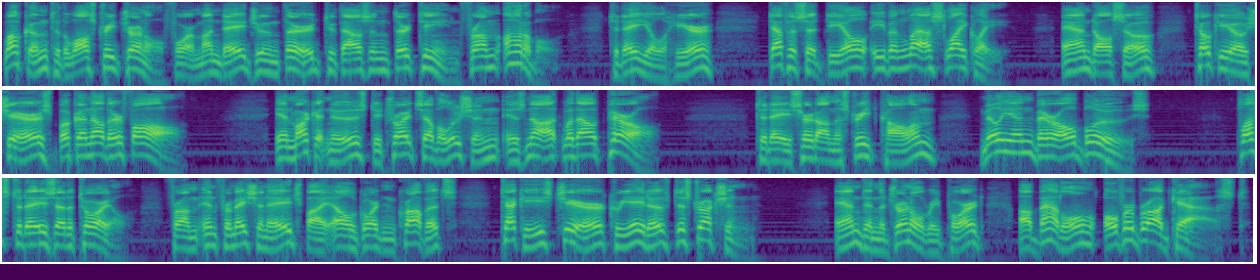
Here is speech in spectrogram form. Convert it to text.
Welcome to the Wall Street Journal for Monday, June 3rd, 2013, from Audible. Today you'll hear Deficit Deal Even Less Likely, and also Tokyo Shares Book Another Fall. In market news, Detroit's evolution is not without peril. Today's Heard on the Street column Million Barrel Blues. Plus today's editorial from Information Age by L. Gordon Crovitz Techies cheer creative destruction. And in the Journal report, a battle over broadcast.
